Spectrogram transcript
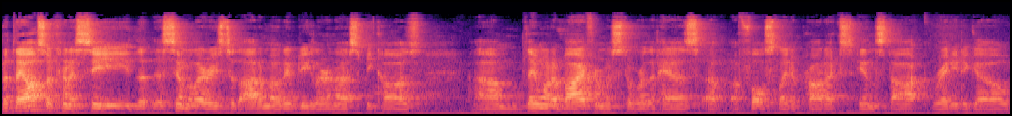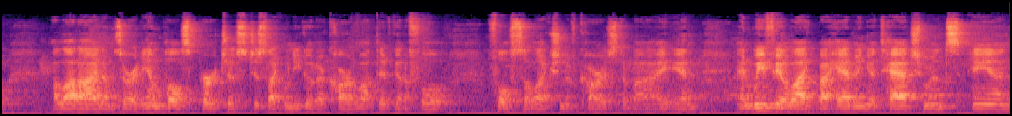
but they also kind of see the, the similarities to the automotive dealer and us because um, they want to buy from a store that has a, a, full slate of products in stock, ready to go. A lot of items are an impulse purchase, just like when you go to a car lot, they've got a full full selection of cars to buy. And and we feel like by having attachments and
